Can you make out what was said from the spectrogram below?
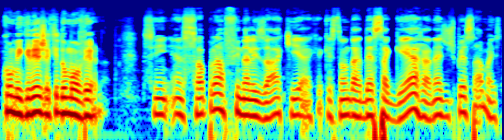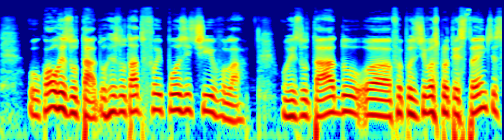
como igreja aqui do Moverno. Sim, é só para finalizar aqui a questão da, dessa guerra, né? A gente pensar, ah, mas o, qual o resultado? O resultado foi positivo lá. O resultado uh, foi positivo aos protestantes.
